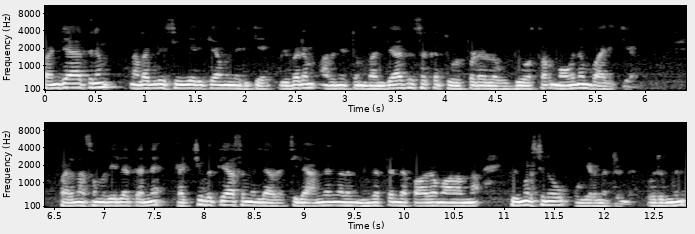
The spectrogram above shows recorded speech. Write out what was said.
പഞ്ചായത്തിനും നടപടി സ്വീകരിക്കാമെന്നിരിക്കെ വിവരം അറിഞ്ഞിട്ടും പഞ്ചായത്ത് സെക്രട്ടറി ഉൾപ്പെടെയുള്ള ഉദ്യോഗസ്ഥർ മൗനം പാലിക്കുകയാണ്. ഭരണസമിതിയിലെ തന്നെ കക്ഷി വ്യത്യാസമില്ലാതെ ചില അംഗങ്ങളും നികത്തലിന്റെ ഭാഗമാണെന്ന വിമർശനവും ഉയർന്നിട്ടുണ്ട്. ഒരു മുൻ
